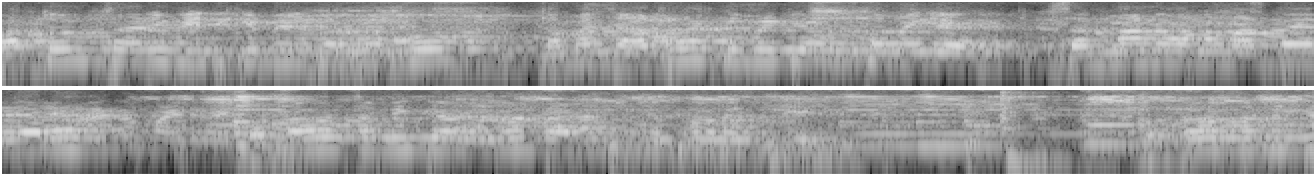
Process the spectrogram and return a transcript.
ಮತ್ತೊಂದು ಸಾರಿ ವೇದಿಕೆ ಮೇಲೆ ಬರಬೇಕು. ನಮ್ಮ ಜಾತ್ರಾ ಕಮಿಟಿ ಅವರು ತಮಗೆ ಸನ್ಮಾನವನ್ನು ಮಾಡ್ತಾ ಇದ್ದಾರೆ. ಬಸವ ಸಮಿತಿ ಅವರು. ಬಸವ ಸಮಿತಿ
